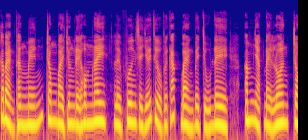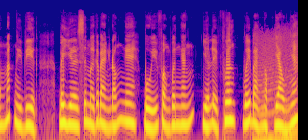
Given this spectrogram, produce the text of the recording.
Các bạn thân mến, trong bài chuyên đề hôm nay, Lê Phương sẽ giới thiệu với các bạn về chủ đề âm nhạc Đài Loan trong mắt người Việt. Bây giờ xin mời các bạn đón nghe buổi phỏng vấn ngắn giữa Lê Phương với bạn Ngọc Giàu nhé.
